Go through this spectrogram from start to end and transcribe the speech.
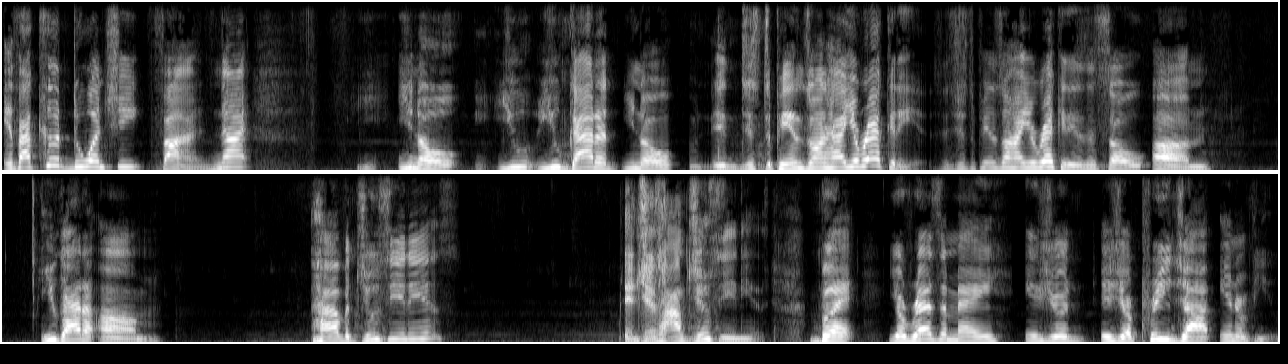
If I could do one sheet, fine. Not, you know, you you gotta, you know, it just depends on how your record is. It just depends on how your record is, and so um, you gotta um, however juicy it is. It's just how juicy it is, but your resume is your is your pre-job interview.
